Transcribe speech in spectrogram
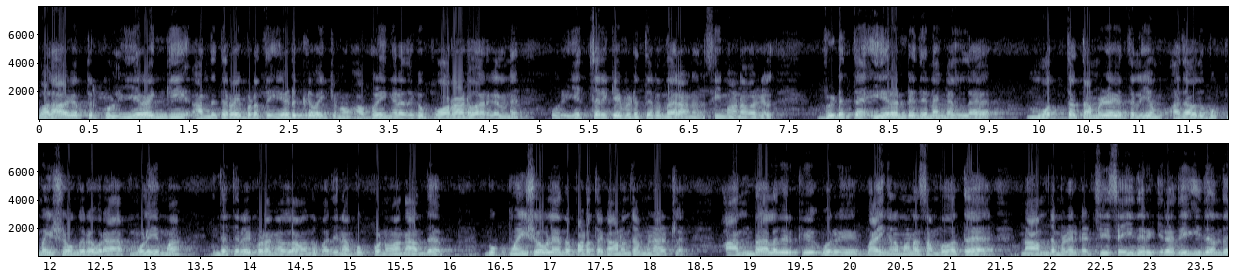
வளாகத்திற்குள் இறங்கி அந்த திரைப்படத்தை எடுக்க வைக்கணும் அப்படிங்கிறதுக்கு போராடுவார்கள்னு ஒரு எச்சரிக்கை விடுத்திருந்தார் அண்ணன் சீமான் அவர்கள். விடுத்த இரண்டு தினங்களில் மொத்த தமிழகத்திலையும் அதாவது புக் மை ஷோங்கிற ஒரு ஆப் மூலயமா இந்த திரைப்படங்கள்லாம் வந்து பார்த்திங்கன்னா புக் பண்ணுவாங்க. அந்த புக் மை ஷோவில் அந்த படத்தை காணும் தமிழ்நாட்டில். அந்த அளவிற்கு ஒரு பயங்கரமான சம்பவத்தை நாம் தமிழர் கட்சி செய்திருக்கிறது. இது அந்த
